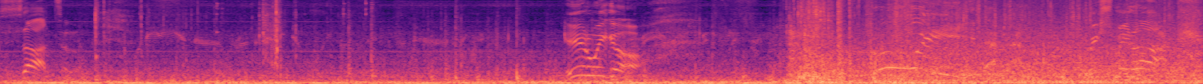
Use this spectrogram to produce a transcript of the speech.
subtle. Here we go. Me luck.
